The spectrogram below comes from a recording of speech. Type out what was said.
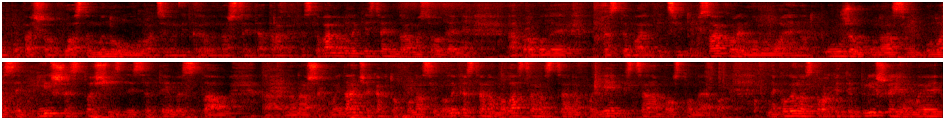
Ну, по-перше, власне, в минулому році ми відкрили наш цей театральний фестиваль на великій сцені драми сьогодення. е, Провели фестиваль під світом Сакури, монологи над Ужем. У нас відбулося більше 160 вистав на наших майданчиках. Тобто у нас є велика сцена, мала сцена, сцена фоє і сцена просто неба. Коли у нас трохи тепліше, ми е,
